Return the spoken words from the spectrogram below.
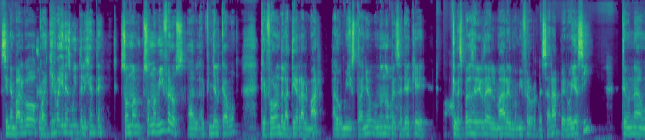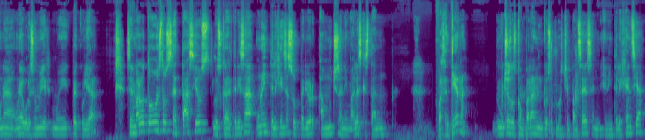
Sin embargo, cualquier ballena es muy inteligente. Son, son mamíferos, al fin y al cabo, que fueron de la tierra al mar algo muy extraño. Uno no pensaría que, que después de salir del mar el mamífero regresara, pero ella sí tiene una, una, una evolución muy, muy peculiar. Sin embargo, todos estos cetáceos los caracteriza una inteligencia superior a muchos animales que están pues en tierra. Muchos los comparan incluso con los chimpancés en, en, inteligencia.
